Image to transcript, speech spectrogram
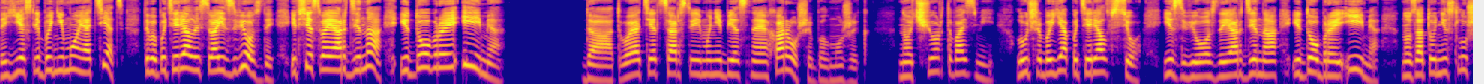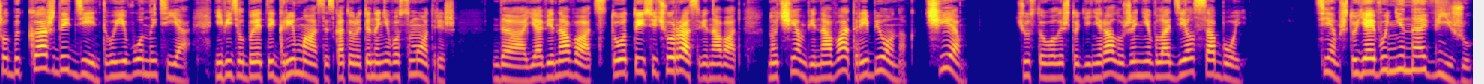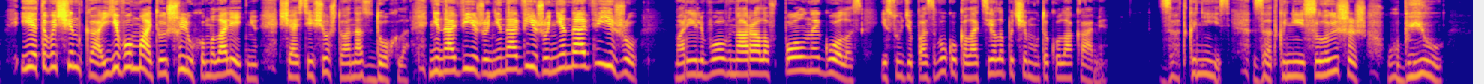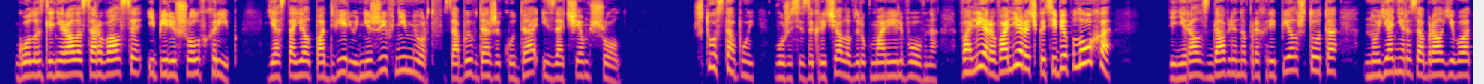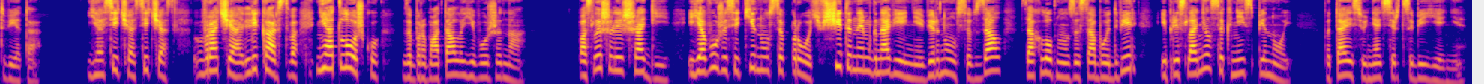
Да если бы не мой отец, ты бы потерял и свои звезды, и все свои ордена, и доброе имя. Да, твой отец, царствие ему небесное, хороший был мужик. Но, черт возьми, лучше бы я потерял все, и звезды, и ордена, и доброе имя, но зато не слушал бы каждый день твоего нытья, не видел бы этой гримасы, с которой ты на него смотришь. Да, я виноват, сто тысячу раз виноват, но чем виноват ребенок? Чем? Чувствовалось, что генерал уже не владел собой. Тем, что я его ненавижу. И этого щенка, и его мать, твою шлюху малолетнюю. Счастье еще, что она сдохла. Ненавижу, ненавижу, ненавижу!» Мария Львовна орала в полный голос и, судя по звуку, колотела почему-то кулаками. «Заткнись, заткнись, слышишь? Убью!» Голос генерала сорвался и перешел в хрип. Я стоял под дверью, ни жив, ни мертв, забыв даже куда и зачем шел. «Что с тобой?» — в ужасе закричала вдруг Мария Львовна. «Валера, Валерочка, тебе плохо?» Генерал сдавленно прохрипел что-то, но я не разобрал его ответа. «Я сейчас, сейчас. Врача, лекарства, не отложку!» — забормотала его жена. Послышались шаги, и я в ужасе кинулся прочь, в считанные мгновения вернулся в зал, захлопнул за собой дверь и прислонился к ней спиной, пытаясь унять сердцебиение.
